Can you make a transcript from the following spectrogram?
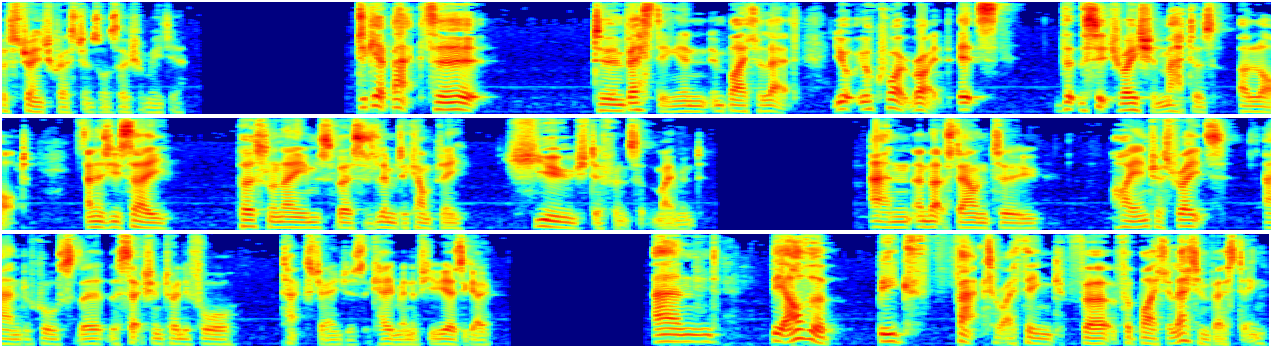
of strange questions on social media. To get back to to investing in, in buy to let, you're, you're quite right. It's that the situation matters a lot. And as you say, personal names versus limited company, huge difference at the moment. And and that's down to high interest rates and of course the, the section 24 tax changes that came in a few years ago. And the other big factor, I think, for, for buy to let investing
